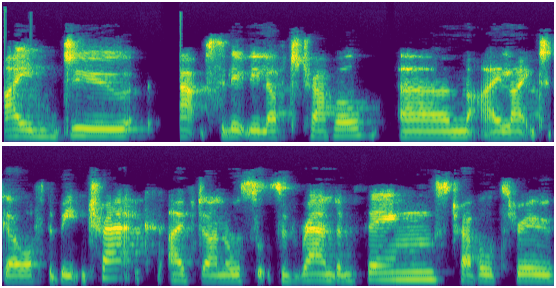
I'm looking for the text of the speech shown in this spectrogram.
I do absolutely love to travel. Um, I like to go off the beaten track. I've done all sorts of random things, traveled through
